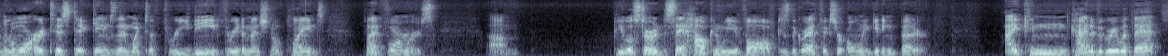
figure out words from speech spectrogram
a little more artistic. Games then went to 3D, three dimensional planes, platformers. Um, people started to say, how can we evolve? Because the graphics are only getting better. I can kind of agree with that,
